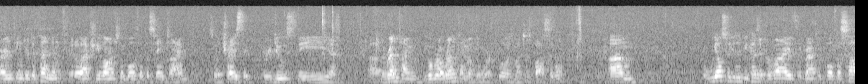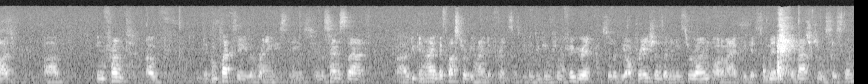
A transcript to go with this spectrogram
aren't interdependent, it'll actually launch them both at the same time. So it tries to reduce the uh, the runtime, the overall runtime of the workflow as much as possible. Um, we also use it because it provides a graphical facade uh, in front of the complexities of running these things in the sense that uh, you can hide the cluster behind it, for instance, because you can configure it so that the operations that it needs to run automatically get submitted to the batch queue system.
